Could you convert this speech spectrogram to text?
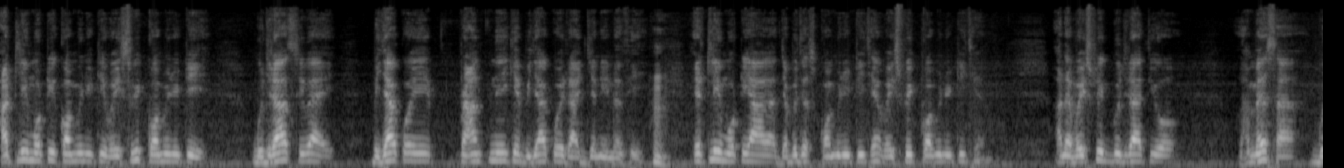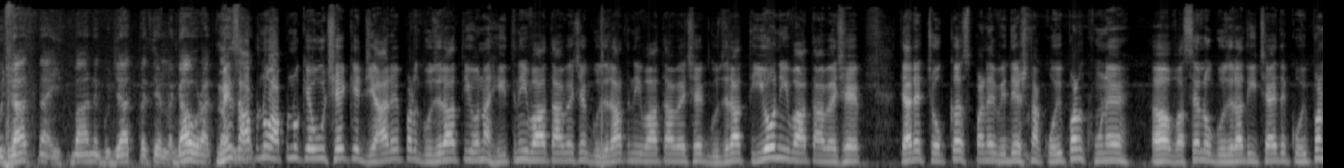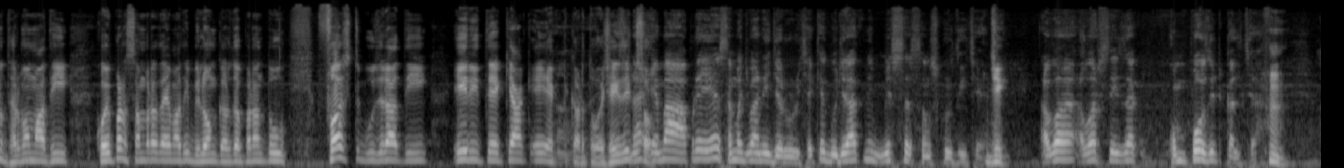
આટલી મોટી કોમ્યુનિટી વૈશ્વિક કોમ્યુનિટી ગુજરાત સિવાય બીજા કોઈ પ્રાંતની કે બીજા કોઈ રાજ્યની નથી. એટલી મોટી આ જબરજસ્ત કોમ્યુનિટી છે વૈશ્વિક કોમ્યુનિટી છે. અને વૈશ્વિક ગુજરાતીઓ હંમેશા ગુજરાતના હિતમાં અને ગુજરાત પ્રત્યે લગાવ રાખતા મેં આપનું આપનું કેવું છે કે જ્યારે પણ ગુજરાતીઓના હિતની વાત આવે છે ગુજરાતની વાત આવે છે ગુજરાતીઓની વાત આવે છે ત્યારે ચોક્કસપણે વિદેશના કોઈ પણ ખૂણે વસેલો ગુજરાતી ચાહે તે કોઈ પણ ધર્મમાંથી કોઈ પણ સંપ્રદાયમાંથી બિલોંગ કરતો પરંતુ ફર્સ્ટ ગુજરાતી એ રીતે ક્યાંક એ એક્ટ કરતો હોય છે. ઇઝ ઇટ સો એમાં આપણે એ સમજવાની જરૂર છે કે ગુજરાતની મિશ્ર સંસ્કૃતિ છે. જી. Our ours is a composite culture.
